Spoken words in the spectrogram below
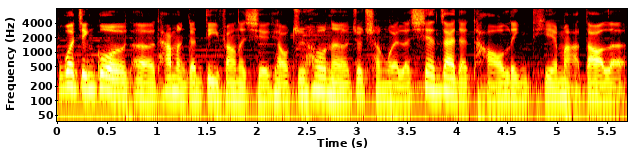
不过经过呃他们跟地方的协调之后呢，就成为了现在的桃林铁马道了。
